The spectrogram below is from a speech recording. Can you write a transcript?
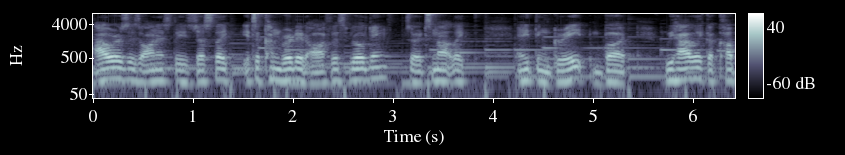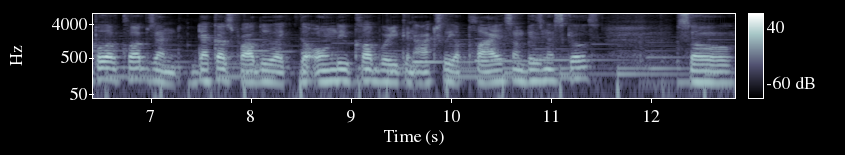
Ours is honestly it's just like it's a converted office building so it's not like anything great but we have like a couple of clubs and DECA is probably like the only club where you can actually apply some business skills. So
